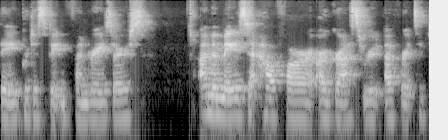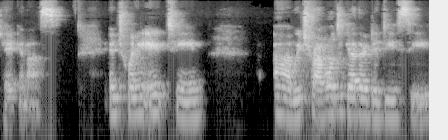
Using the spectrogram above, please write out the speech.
they participate in fundraisers. I'm amazed at how far our grassroots efforts have taken us. In 2018, uh, we traveled together to DC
